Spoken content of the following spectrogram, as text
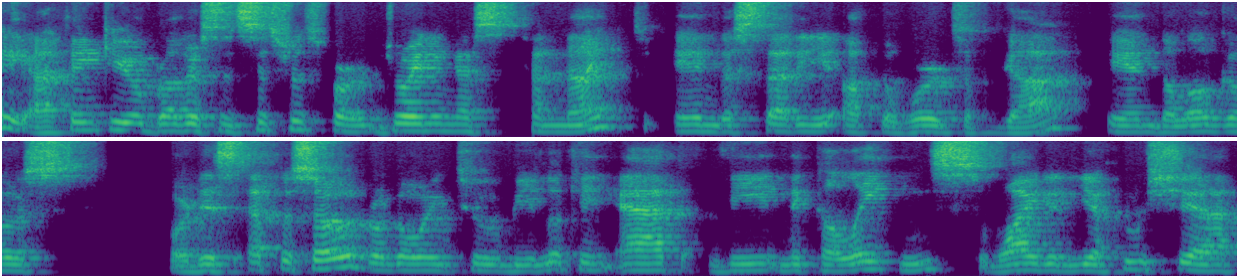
Okay, I thank you, brothers and sisters, for joining us tonight in the study of the words of God. In the Logos for this episode, we're going to be looking at the Nicolaitans. Why did Yahusha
